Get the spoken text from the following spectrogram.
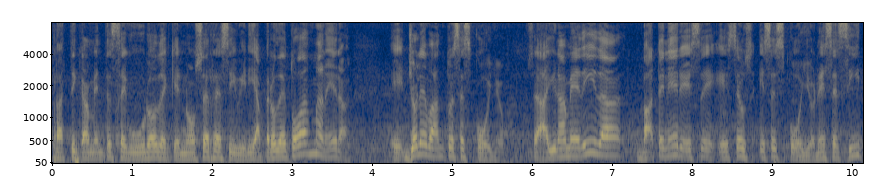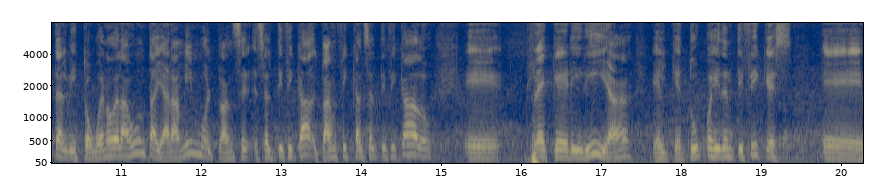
prácticamente seguro de que no se recibiría. Pero de todas maneras, eh, yo levanto ese escollo. O sea, hay una medida, va a tener ese, ese, ese escollo. Necesita el visto bueno de la Junta y ahora mismo el plan certificado, el plan fiscal certificado eh, requeriría el que tú pues identifiques eh,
